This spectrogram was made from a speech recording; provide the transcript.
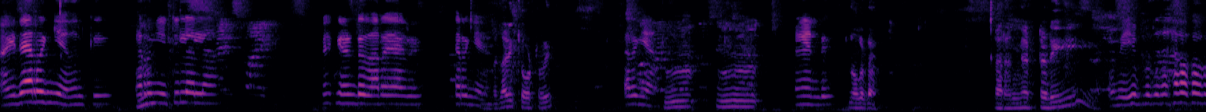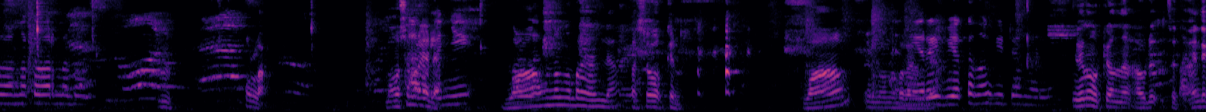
അതിന്റെ ഇറങ്ങിയ നിനക്ക്? ഇറങ്ങിയിട്ടില്ലല്ലോ. എങ്ങനെയുണ്ട് അറിയാറ് ഇറങ്ങിയ? ഇറങ്ങിയ? എങ്ങനെയുണ്ട് നോക്കട്ടെ. ഇറങ്ങട്ടടി. നീ ഇപ്പൊ എന്നൊക്കെ പറഞ്ഞത്. കൊള്ളാം. മോശം വാം എന്നൊന്നും പറയാനില്ല. പക്ഷെ ഓക്കെ വാം എന്നൊന്നും പറയാനില്ല. റിവ്യൂ ഒക്കെ നോക്കിയിട്ട് വന്നല്ലേ? ഇത് നോക്കി വന്ന അവിടെ set. അതിന്റെ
